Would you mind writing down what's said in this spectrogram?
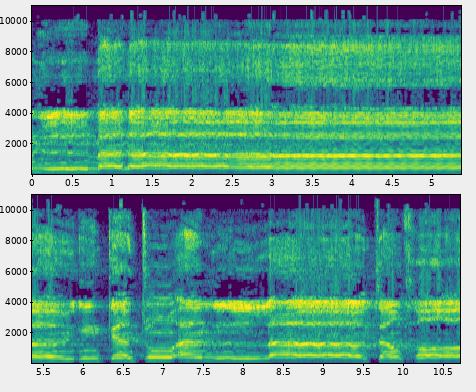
الملائكة ألا تخافوا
